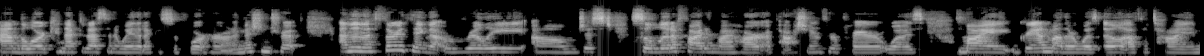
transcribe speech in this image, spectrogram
And the Lord connected us in a way that I could support her on a mission trip. And then the third thing that really um, just solidified in my heart a passion for prayer was my grandmother was ill at the time,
